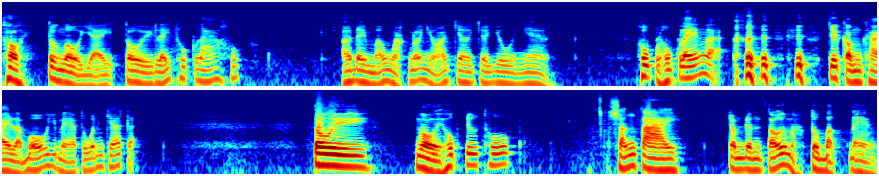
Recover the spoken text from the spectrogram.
Thôi, tôi ngồi dậy, tôi lấy thuốc lá hút ở đây mở ngoặt nói nhỏ chơi, cho vui nha. Hút là hút lén đó. Chứ công khai là bố với mẹ tôi đánh chết á. Tôi ngồi hút điếu thuốc, sẵn tay. Trong đêm tối mà tôi bật đèn.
